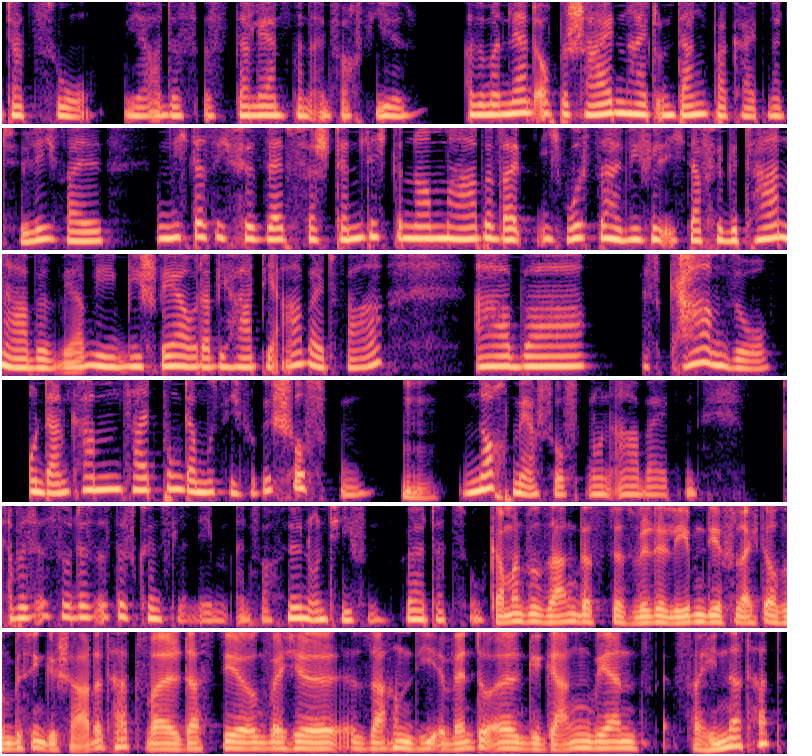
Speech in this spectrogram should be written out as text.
dazu. Ja, das ist, da lernt man einfach viel. Also man lernt auch Bescheidenheit und Dankbarkeit natürlich, weil nicht, dass ich es für selbstverständlich genommen habe, weil ich wusste halt, wie viel ich dafür getan habe, ja, wie, wie schwer oder wie hart die Arbeit war. Aber es kam so. Und dann kam ein Zeitpunkt, da musste ich wirklich schuften. Mhm. Noch mehr schuften und arbeiten. Aber es ist so, das ist das Künstlerleben einfach. Höhen und Tiefen gehört dazu. Kann man so sagen, dass das wilde Leben dir vielleicht auch so ein bisschen geschadet hat, weil das dir irgendwelche Sachen, die eventuell gegangen wären, verhindert hat?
